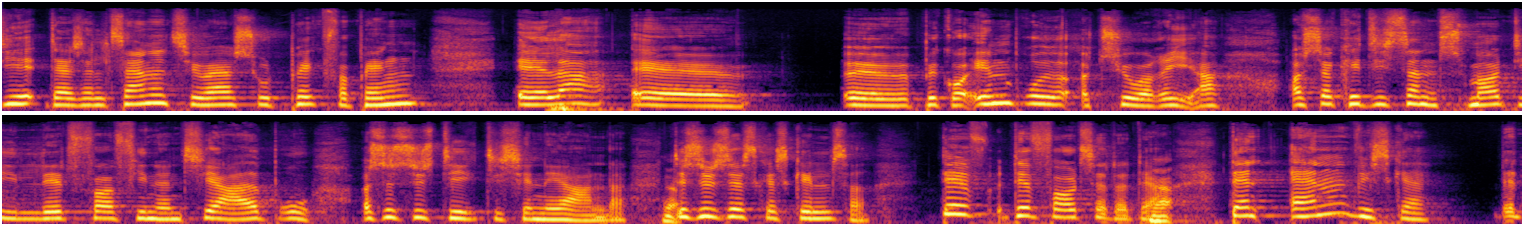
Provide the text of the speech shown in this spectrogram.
De, deres alternativ er at sutte pæk for penge. Eller øh, øh, begå indbrud og tyverier. Og så kan de sådan smådele lidt for at finansiere eget brug. Og så synes de ikke, de generer andre. Ja. Det synes jeg skal skille sig. Det, det fortsætter der. Ja. Den anden, vi skal... Den,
